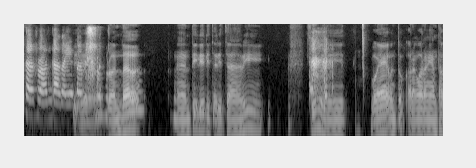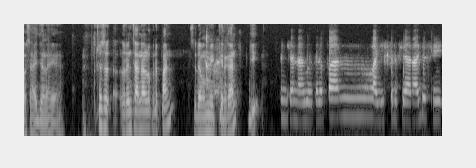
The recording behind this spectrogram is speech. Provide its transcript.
Sel frontal kayak kalau Iya, disebut frontal. Nanti dia dicari-cari. Sulit. Pokoknya untuk orang-orang yang tahu saja lah ya. Terus rencana lu ke depan? Sudah memikirkan Gi rencana gue ke depan lagi skripsian aja sih.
